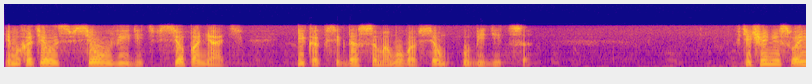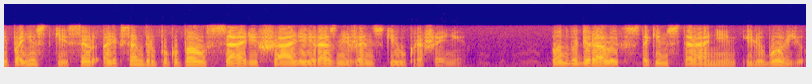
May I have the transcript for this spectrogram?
Ему хотелось все увидеть, все понять и, как всегда, самому во всем убедиться. В течение своей поездки сэр Александр покупал сари, шали и разные женские украшения. Он выбирал их с таким старанием и любовью,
